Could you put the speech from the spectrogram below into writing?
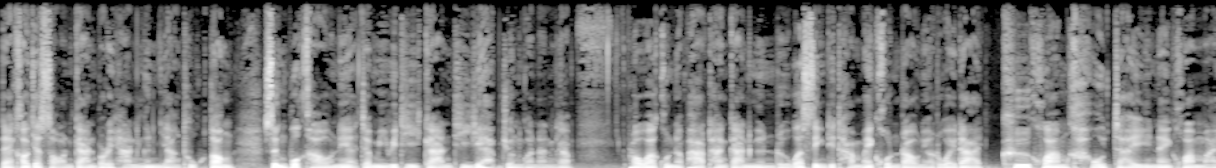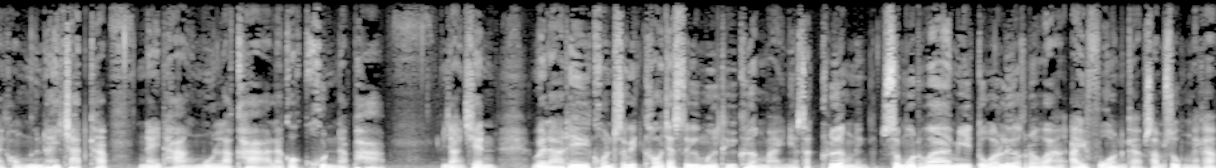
แต่เขาจะสอนการบริหารเงินอย่างถูกต้อง ซึ่งพวกเขาเนี่ยจะมีวิธีการที่แยบยลกว่านั้นครับ ราะว่าคุณภาพทางการเงิน หรือว่าสิ่งที่ทำให้คนเราเนี่ยรวยได้ คือความเข้าใจในความหมายของเงินให้ชัดครับ ในทางมูลค่าแล้วก็คุณภาพ อย่างเช่น เวลาที่คนสวิตเขาจะซื้อมือถือเครื่องใหม่เนี่ยสักเครื่องหนึ่ง สมมุติว่ามีตัวเลือกระหว่าง iPhone กับซัมซุงนะครับ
